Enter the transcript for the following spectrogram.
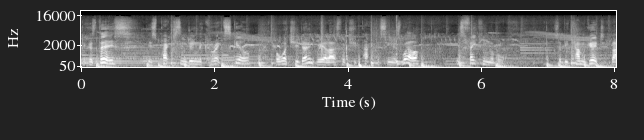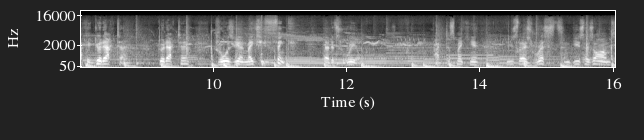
Because this is practicing doing the correct skill, but what you don't realize, what you're practicing as well, is faking the ball. So become good, like a good actor. Good actor draws you and makes you think that it's real. Practice making it, use those wrists and use those arms.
